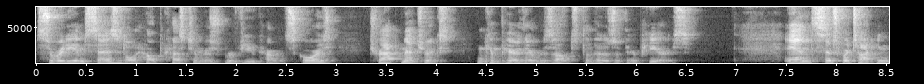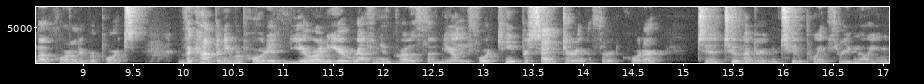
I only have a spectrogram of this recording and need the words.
Ceridian says it'll help customers review current scores, track metrics, and compare their results to those of their peers. And since we're talking about quarterly reports, the company reported year on year revenue growth of nearly 14% during the third quarter to $202.3 million.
